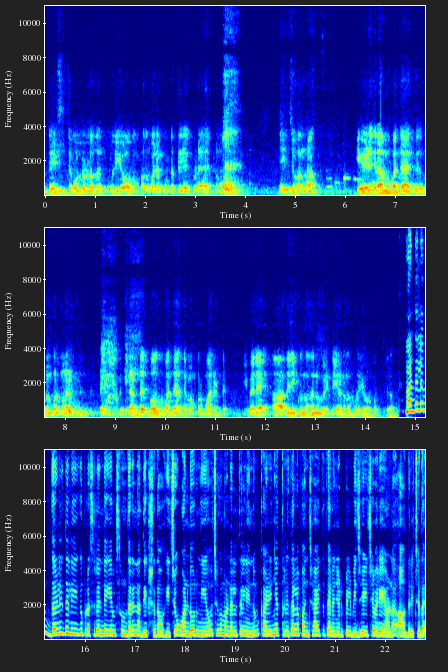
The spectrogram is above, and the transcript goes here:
ഉദ്ദേശിച്ചു കൊണ്ടുള്ളത് ഒരു യോഗം. അതുപോലെ കൂട്ടത്തിൽ ഇവിടെ നമ്മൾ ജയിച്ചു വന്ന ഏഴ് ഗ്രാമപഞ്ചായത്ത് മെമ്പർമാരുണ്ട്. രണ്ട് ബ്ലോക്ക് പഞ്ചായത്ത് മെമ്പർമാരുണ്ട്. ഇവരെ ആദരിക്കുന്നതിനു വേണ്ടിയാണ് നമ്മൾ യോഗം ചേർന്നത്. മണ്ഡലം Dalit League president M Sundaran അധ്യക്ഷത വഹിച്ചു. വണ്ടൂർ നിയോജക മണ്ഡലത്തിൽ നിന്നും കഴിഞ്ഞ ത്രിതല പഞ്ചായത്ത് തെരഞ്ഞെടുപ്പിൽ വിജയിച്ചവരെയാണ് ആദരിച്ചത്.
